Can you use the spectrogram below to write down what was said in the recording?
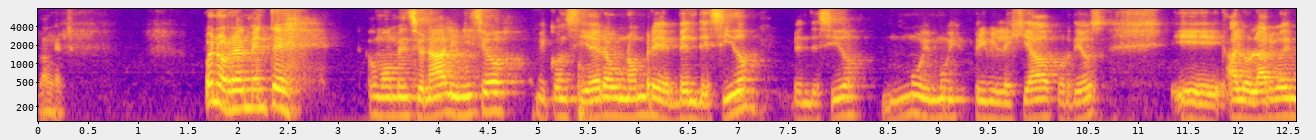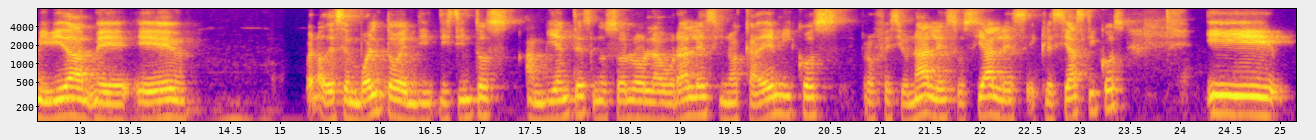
lo han hecho? Bueno, realmente, como mencionaba al inicio, me considero un hombre bendecido, bendecido muy, muy privilegiado por Dios. Y a lo largo de mi vida me he, bueno, desenvuelto en distintos ambientes, no solo laborales, sino académicos, profesionales, sociales, eclesiásticos. Y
